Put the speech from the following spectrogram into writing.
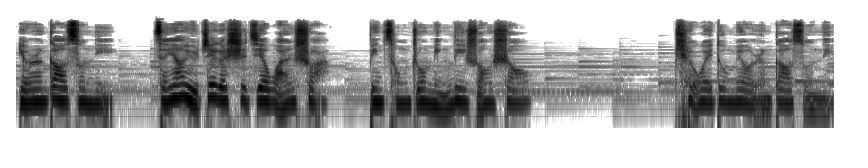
有人告诉你怎样与这个世界玩耍，并从中名利双收。却唯独没有人告诉你，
